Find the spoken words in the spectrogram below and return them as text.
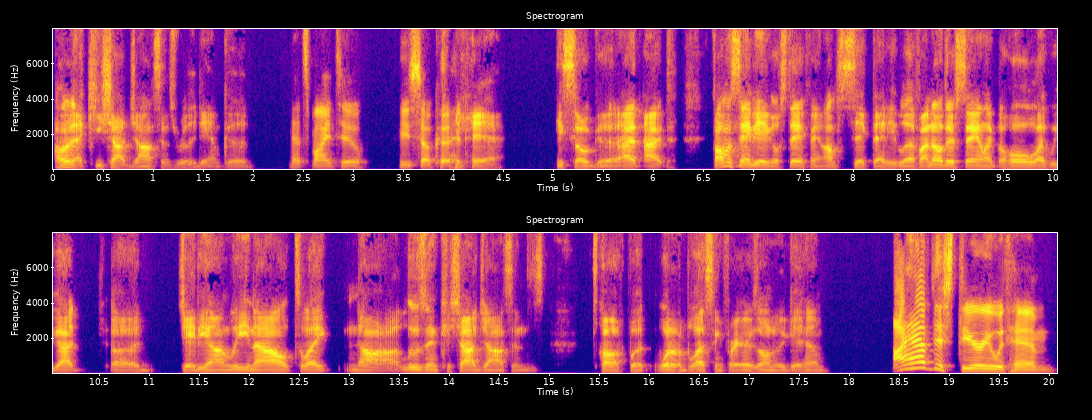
I learned that Keshad Johnson is really damn good. That's mine too. He's so good. Yeah, he's so good. I, I, if I'm a San Diego State fan, I'm sick that he left. I know they're saying like the whole like we got uh Jaedon Lee now to like nah losing Keshad Johnson's tough, but what a blessing for Arizona to get him. I have this theory with him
